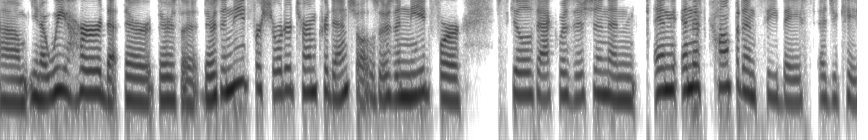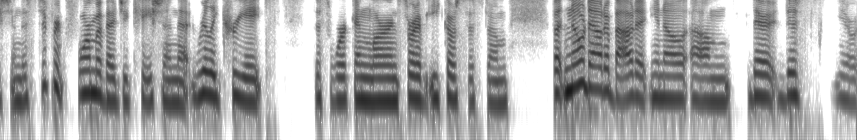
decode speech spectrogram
um, you know, we heard that there there's a there's a need for shorter term credentials. There's a need for skills acquisition and and and this competency based education, this different form of education that really creates this work and learn sort of ecosystem. But no doubt about it, you know, um, there this you know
